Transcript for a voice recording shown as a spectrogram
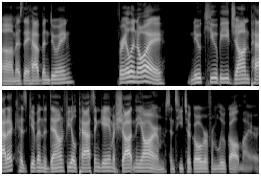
um, as they have been doing. For Illinois, new QB John Paddock has given the downfield passing game a shot in the arm since he took over from Luke Altmyer.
